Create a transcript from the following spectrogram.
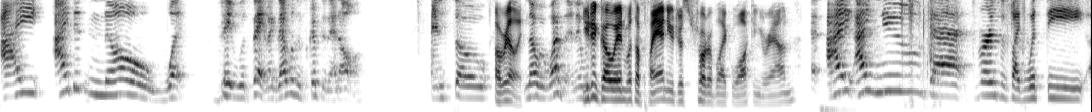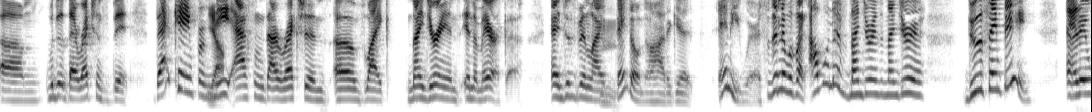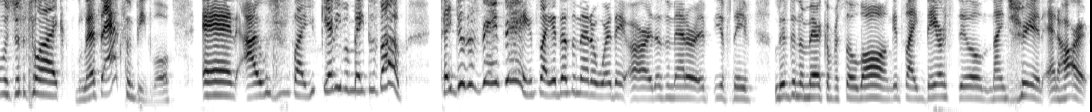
I I didn't know what they would say. Like that wasn't scripted at all. And so, Oh, really? no, it wasn't. It You was, didn't go in with a plan. You just sort of like walking around. I I knew that, for instance, like with the um with the directions bit, that came from me asking directions of like Nigerians in America and just been like, they don't know how to get anywhere. So then it was like, I wonder if Nigerians in Nigeria do the same thing. And it was just like, let's ask some people. And I was just like, you can't even make this up. They do the same thing. It's like, it doesn't matter where they are. It doesn't matter if, if they've lived in America for so long. It's like they are still Nigerian at heart.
